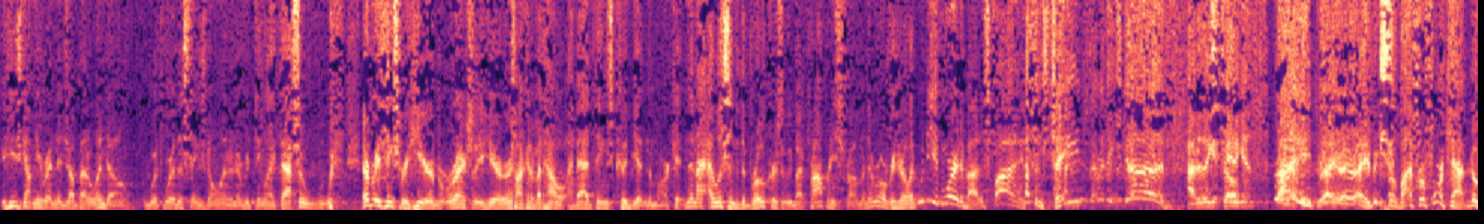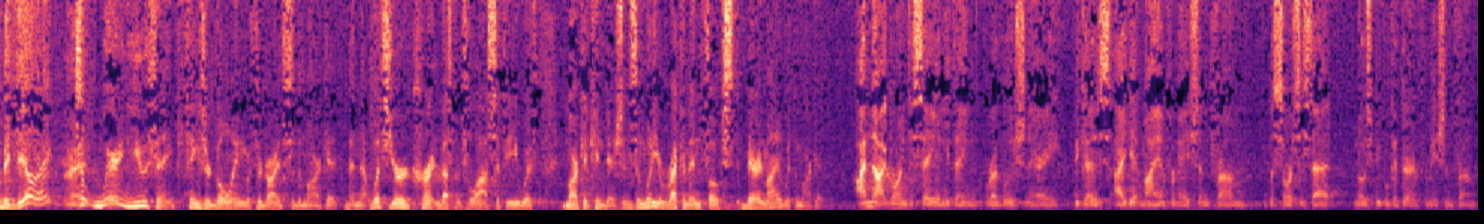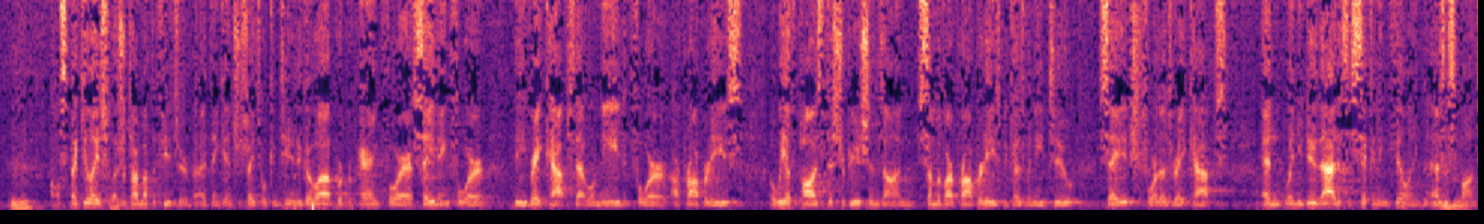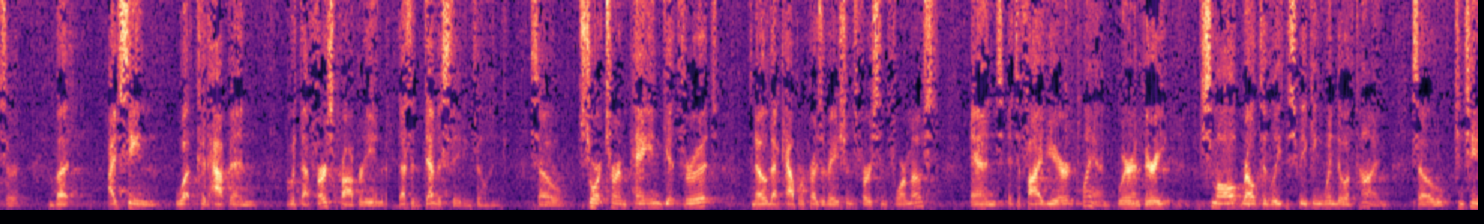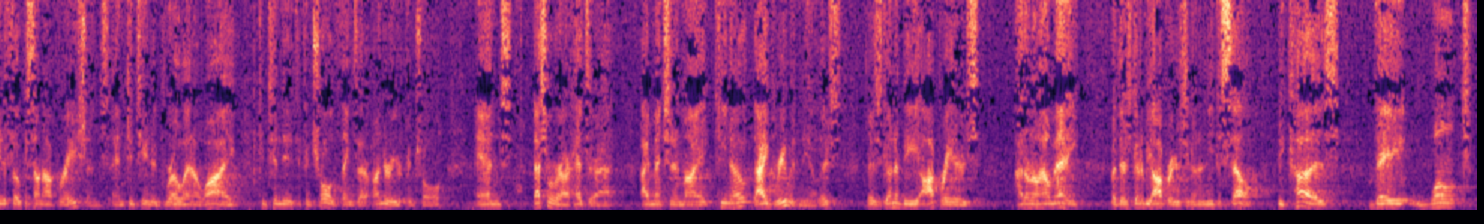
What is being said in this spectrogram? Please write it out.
he's got me ready to jump out a window with where this thing's going and everything like that. So we, everybody thinks we're here, but we're actually here talking about how bad things could get in the market. And then I, I listened to the brokers that we buy properties from, and they were over here like, "What are you even worried about? It's fine. Nothing's changed. Everything's good." How do they get Still- paid again? Right, right, right, right. We can still buy for a four cap. No big deal, right? Right. So where do you think things are going with regards to the market? And that, what's your current investment philosophy with market conditions? And what do you recommend folks bear in mind with the market? I'm not going to say anything revolutionary because I get my information from the sources that most people get their information from. All speculation. We're talking about the future, but I think interest rates will continue to go up. We're preparing for it, saving for the rate caps that we'll need for our properties. Uh, We have paused distributions on some of our properties because we need to save for those rate caps. And when you do that, it's a sickening feeling as a sponsor. But I've seen what could happen with that first property, and that's a devastating feeling. So short-term pain, get through it. Know that capital preservation is first and foremost. And it's a five-year plan. We're in a very small, relatively speaking, window of time. So continue to focus on operations and continue to grow NOI, continue to control the things that are under your control. And that's where our heads are at. I mentioned in my keynote, I agree with Neal. There's, there's going to be operators, I don't know how many, but there's going to be operators that are going to need to sell because they won't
